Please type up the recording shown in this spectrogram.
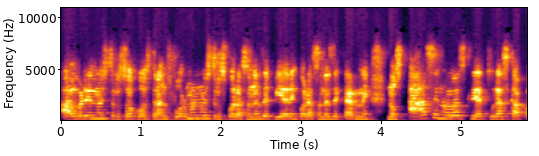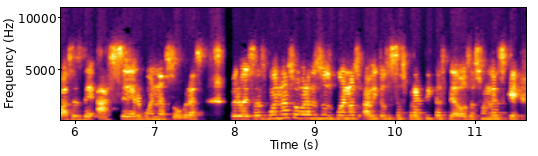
abre nuestros ojos, transforma nuestros corazones de piedra en corazones de carne, nos hace nuevas criaturas capaces de hacer buenas obras, pero esas buenas obras, esos buenos hábitos, esas prácticas piadosas son las que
